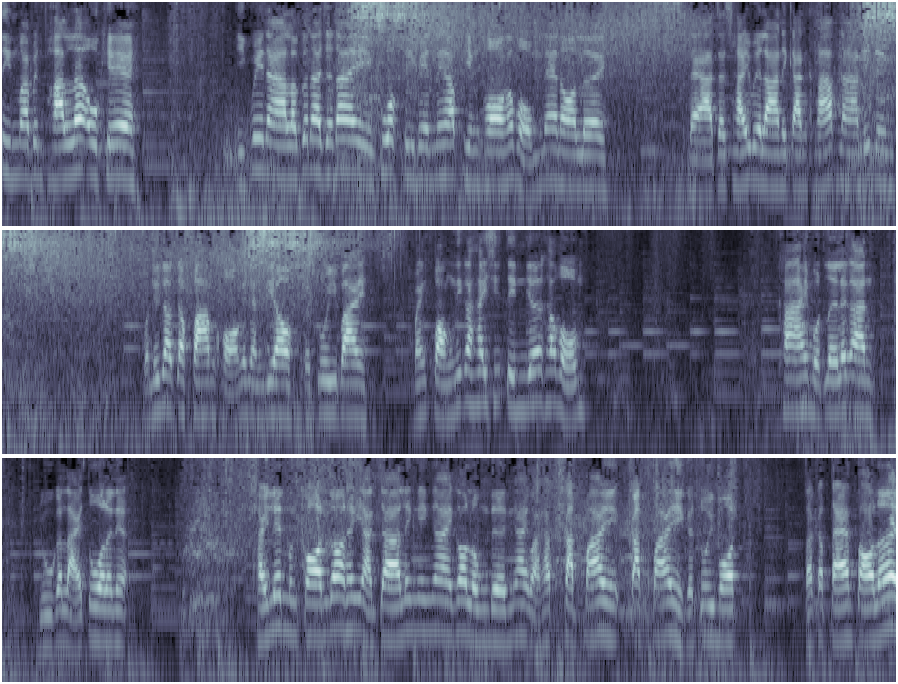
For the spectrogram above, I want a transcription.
ตินมาเป็นพันแล้วโอเค อีกไม่นานเราก็น่าจะได้พวกซีเมนต์นะครับ เพียงพอครับผมแน่นอนเลย แต่อาจจะใช้เวลาในการคราฟนานนิดนึง วันนี้เราจะฟาร์มของกันอย่างเดียวกระจุยไปแมงป่องนี่ก็ให้ชิตินเยอะครับผมฆ่าให้หมดเลยแล้วกัน อยู่กันหลายตัวเลยเนี่ยใครเล่นมังกรก็ถ้าอยากจะเล่นง่าย ๆ ก็ลงเดินง่ายกว่าครับ กัดไปกัดไปกระจุยหมดตะกะแตนต่อเลย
